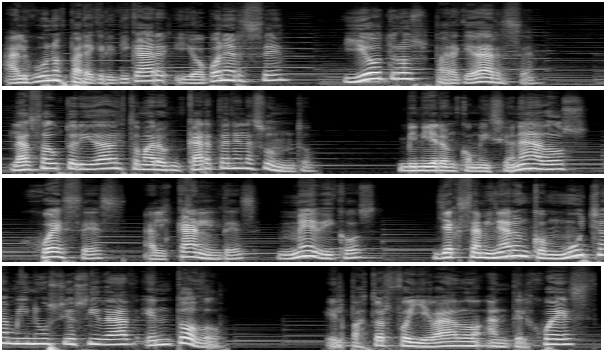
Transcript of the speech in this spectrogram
algunos para criticar y oponerse, y otros para quedarse. Las autoridades tomaron carta en el asunto Vinieron comisionados, jueces, alcaldes, médicos, y examinaron con mucha minuciosidad en todo. El pastor fue llevado ante el juez,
